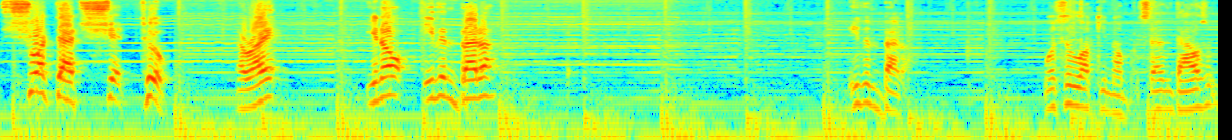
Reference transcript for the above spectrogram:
Short that shit too. All right. You know, even better. Even better. What's the lucky number? Seven thousand.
